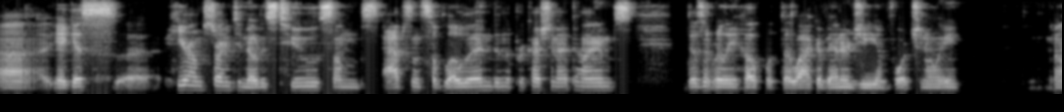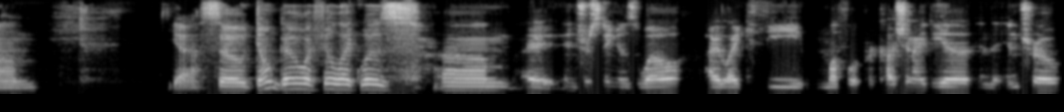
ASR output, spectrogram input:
Uh, I guess uh, here I'm starting to notice too some absence of low end in the percussion at times. Doesn't really help with the lack of energy, unfortunately. Um, yeah, so Don't Go, I feel like was um, interesting as well. I like the muffled percussion idea in the intro.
